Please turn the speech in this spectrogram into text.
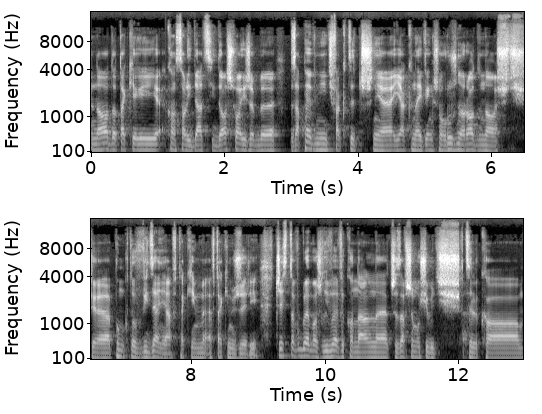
no, do takiej konsolidacji doszło i żeby zapewnić faktycznie jak największą różnorodność e, punktów widzenia w takim, w takim jury. Czy jest to w ogóle możliwe, wykonalne, czy zawsze musi być tylko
